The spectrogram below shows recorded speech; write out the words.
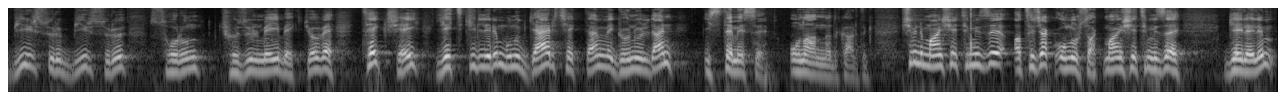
bir sürü bir sürü sorun çözülmeyi bekliyor ve tek şey yetkililerin bunu gerçekten ve gönülden istemesi. Onu anladık artık. Şimdi manşetimizi atacak olursak manşetimize gelelim.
